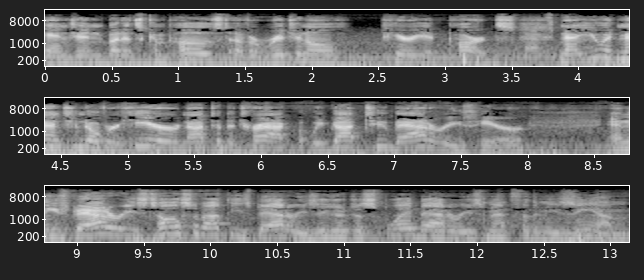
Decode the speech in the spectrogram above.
engine, but it's composed of original period parts. That's now you had mentioned over here, not to detract, but we've got two batteries here. And these batteries, tell us about these batteries. These are display batteries meant for the museum.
